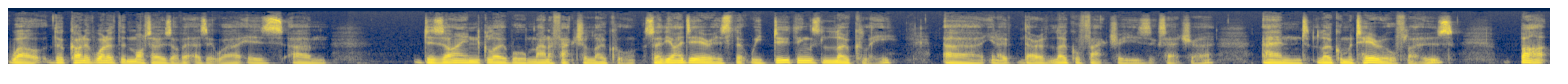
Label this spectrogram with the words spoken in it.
well, the kind of one of the mottos of it, as it were, is um, design global, manufacture local. So the idea is that we do things locally. Uh, you know, there are local factories, etc., and local material flows, but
